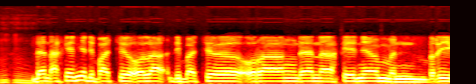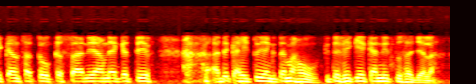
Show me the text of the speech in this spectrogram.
Mm-mm. Dan akhirnya dibaca orang dibaca orang dan akhirnya memberikan satu kesan yang negatif. Adakah itu yang kita mahu? Kita fikirkan itu sajalah.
